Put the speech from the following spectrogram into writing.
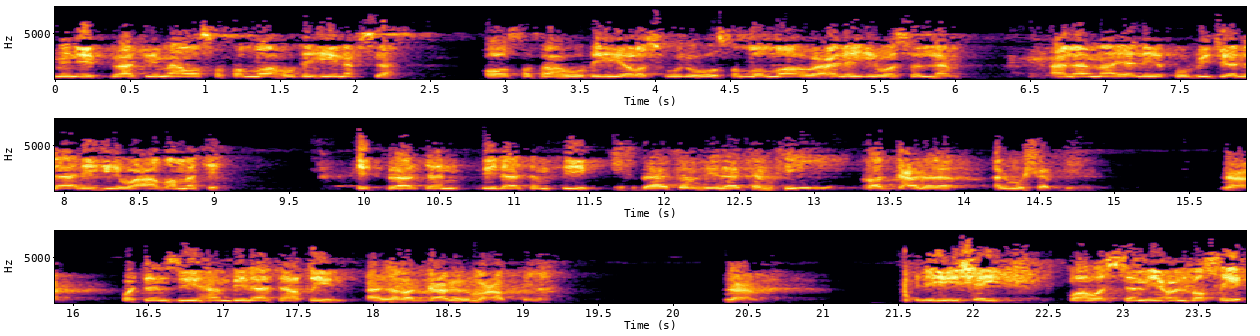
من إثبات ما وصف الله به نفسه ووصفه به رسوله صلى الله عليه وسلم على ما يليق بجلاله وعظمته إثباتا بلا تمثيل. إثباتا بلا تمثيل رد على المشبه. نعم. وتنزيها بلا تعطيل. هذا رد على المعطلة. نعم. مثله شيء وهو السميع البصير.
